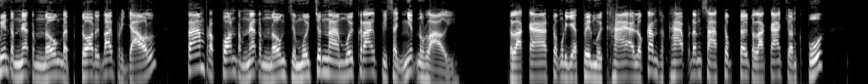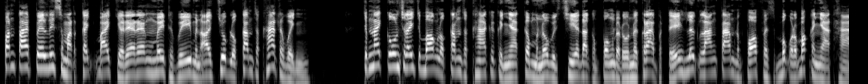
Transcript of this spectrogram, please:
មានតំណែងតំណងដោយផ្ទាល់ឬដោយប្រយោលតាមប្រព័ន្ធតំណែងតំណងជាមួយជនណាមួយក្រៅពីសាច់ញាតិនោះឡើយតឡាការទុករយៈពេល1ខែឲ្យលោកកម្មសខាប្តឹងសារទុកទៅតឡាការជាន់ខ្ពស់ប៉ុន្តែពេលនេះសមត្ថកិច្ចបែកជារារាំងមេធាវីមិនឲ្យជួបលោកកម្មសខាទៅវិញចំណែកកូនស្រីច្បងលោកកម្មសខាគឺកញ្ញាកឹមមនោវិជ្ជាដែលកំពុងរស់នៅក្រៅប្រទេសលើកឡើងតាមទំព័រ Facebook របស់កញ្ញាថា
